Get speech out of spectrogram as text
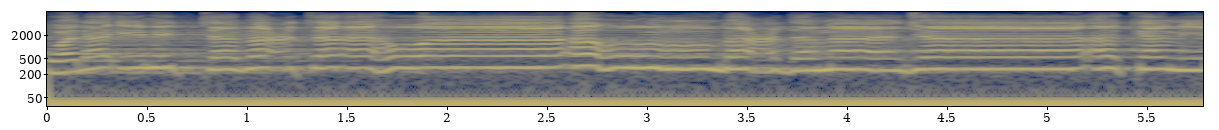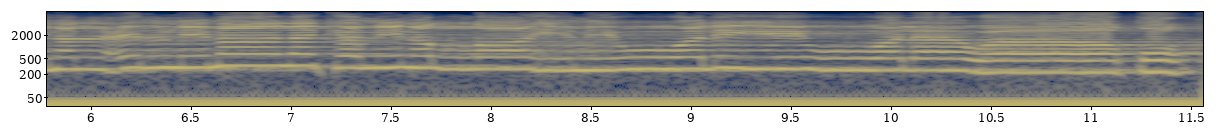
ولئن اتبعت أهواءهم بعدما جاءك من العلم ما لك من الله من ولي ولا واق.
